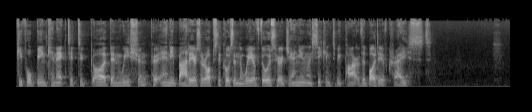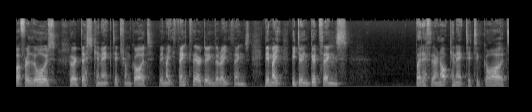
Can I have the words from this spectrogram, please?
people being connected to God, then we shouldn't put any barriers or obstacles in the way of those who are genuinely seeking to be part of the body of Christ. But for those who are disconnected from God, they might think they're doing the right things, they might be doing good things but if they're not connected to God,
